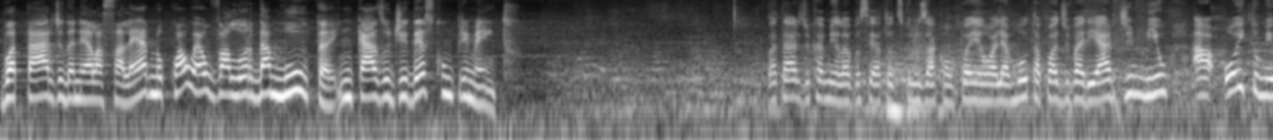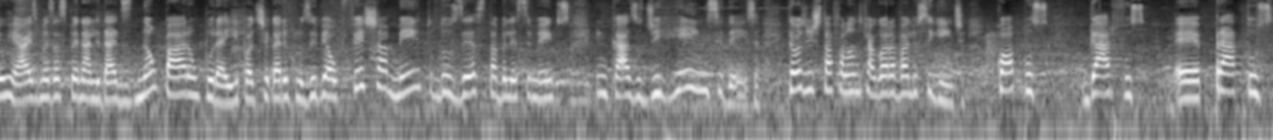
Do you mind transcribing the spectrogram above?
Boa tarde, Daniela Salerno. Qual é o valor da multa em caso de descumprimento? Boa tarde, Camila. Você e a todos que nos acompanham. Olha, a multa pode variar de mil a oito mil reais, mas as penalidades não param por aí. Pode chegar, inclusive, ao fechamento dos estabelecimentos em caso de reincidência. Então, a gente está falando que agora vale o seguinte: copos, garfos, é, pratos,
